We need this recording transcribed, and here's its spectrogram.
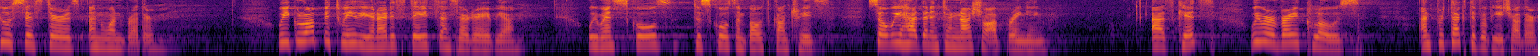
two sisters and one brother. We grew up between the United States and Saudi Arabia. We went schools to schools in both countries, so we had an international upbringing. As kids, we were very close and protective of each other.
